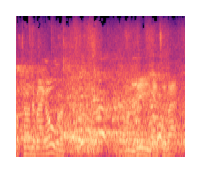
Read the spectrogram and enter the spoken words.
Charles turned the back over. And D gets it back.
